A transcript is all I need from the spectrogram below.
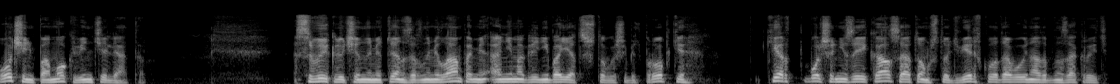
очень помог вентилятор. С выключенными тензорными лампами они могли не бояться, что вышибет пробки. Керт больше не заикался о том, что дверь в кладовую надо закрыть.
